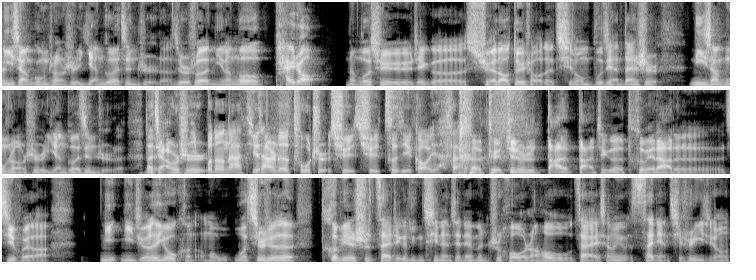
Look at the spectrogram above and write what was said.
逆向工程是严格禁止的。就是说，你能够拍照，能够去这个学到对手的气动部件，但是逆向工程是严格禁止的。那假如是不能拿其他人的图纸去去自己搞研发，对，这就是大大这个特别大的忌讳了。你你觉得有可能吗？我其实觉得，特别是在这个零七年建联盟之后，然后在相当于赛点其实已经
